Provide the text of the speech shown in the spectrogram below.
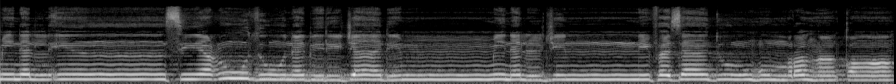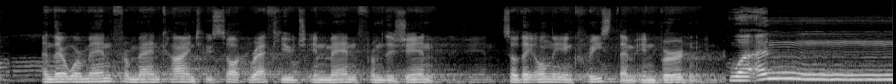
من الإنس يعوذون برجال من الجن فزادوهم رهقا and there were men from mankind who sought refuge in men from the jinn, so they only increased them in burden. وأنهم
